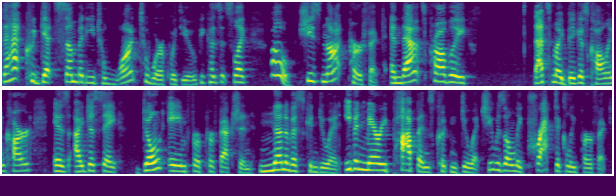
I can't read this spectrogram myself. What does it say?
That could get somebody to want to work with you because it's like, oh, she's not perfect. And that's probably that's my biggest calling card is I just say, don't aim for perfection. None of us can do it. Even Mary Poppins couldn't do it. She was only practically perfect.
